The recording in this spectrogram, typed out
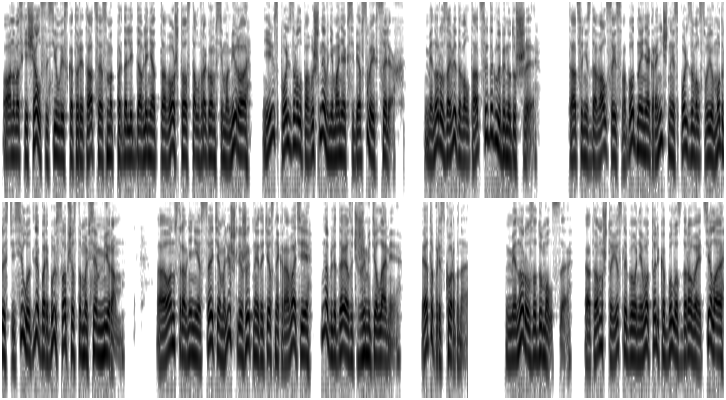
Он восхищался силой, с которой Тация смог преодолеть давление от того, что стал врагом всему миру, и использовал повышенное внимание к себе в своих целях. Минору завидовал Тацию до глубины души. Тацу не сдавался и свободно и неограниченно использовал свою мудрость и силу для борьбы с обществом и всем миром. А он в сравнении с этим лишь лежит на этой тесной кровати, наблюдая за чужими делами. Это прискорбно. Минору задумался о том, что если бы у него только было здоровое тело,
